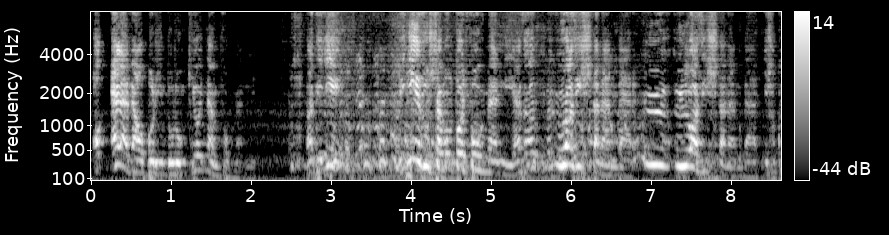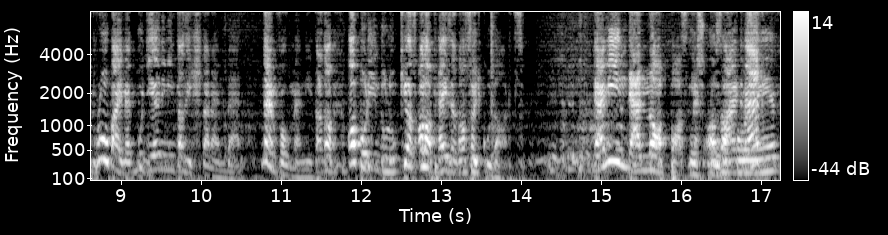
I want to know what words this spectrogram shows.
a, eleve abból indulunk ki, hogy nem fog menni. Tehát így, így Jézus sem mondta, hogy fog menni. Ez a, ő az Isten ember. Ő, ő az Isten ember. És akkor próbálj meg úgy élni, mint az Isten ember. Nem fog menni. Tehát a, abból indulunk ki, az alaphelyzet az, hogy kudarc. De minden nap az És az a meg, poén,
